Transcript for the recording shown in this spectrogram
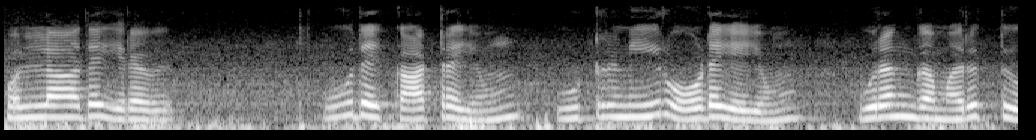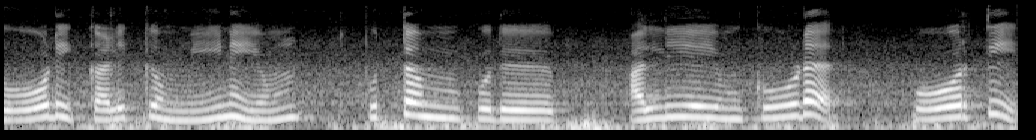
பொல்லாத இரவு. ஊதை காற்றையும் ஊற்றுநீர் ஓடையையும் உறங்க மறுத்து ஓடிக் கழிக்கும் மீனையும் புத்தம் புது அல்லியையும் கூட போர்த்தி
